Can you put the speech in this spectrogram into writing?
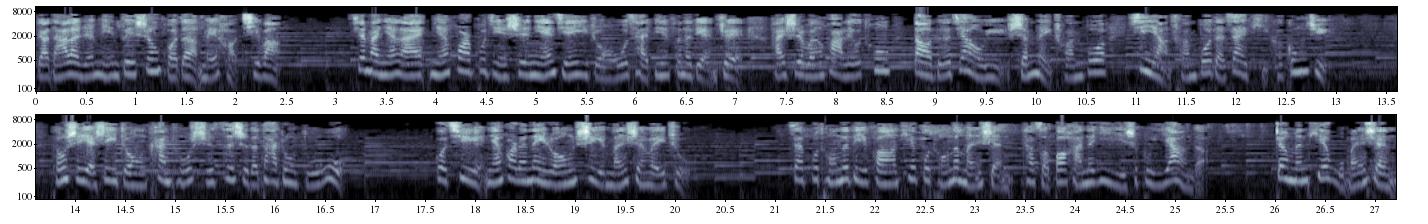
表达了人民对生活的美好期望。千百年来，年画不仅是年节一种五彩缤纷的点缀，还是文化流通、道德教育、审美传播、信仰传播的载体和工具，同时也是一种看图识字式的大众读物。过去，年画的内容是以门神为主，在不同的地方贴不同的门神，它所包含的意义是不一样的。正门贴武门神，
